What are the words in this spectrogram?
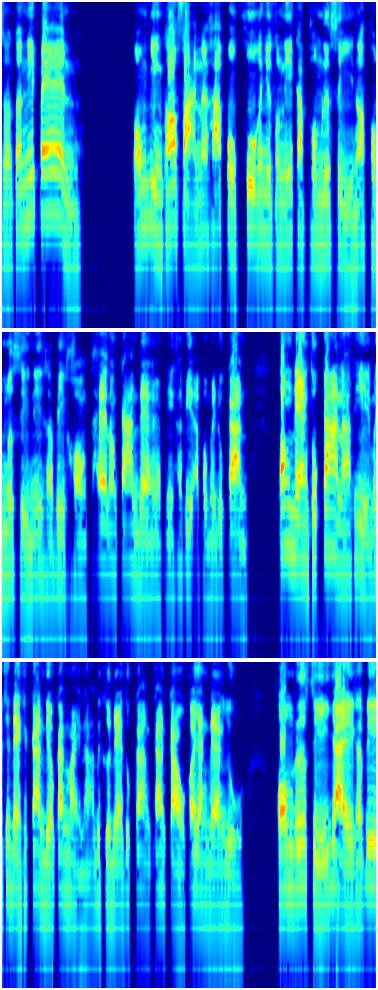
ส่วนต้นนี้เป็น องค์หญิงทอฝันนะครับปลูกคู่กันอยู่ตรงนี้กับพรมฤาษีเนาะพรมฤาษีนี่ครับพี่ของแท้ต้องก้านแดงแบบนี้ครับพี่อะผมให้ดูก้าน ต้องแดงทุกก้านนะครับพี่ไม่ใช่แดงแค่ก้านเดียวก้านใหม่นะคือแดงทุกก้านก้านเก่าก็ยังแดงอยู่พรมฤาษีใหญ่ครับพี่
